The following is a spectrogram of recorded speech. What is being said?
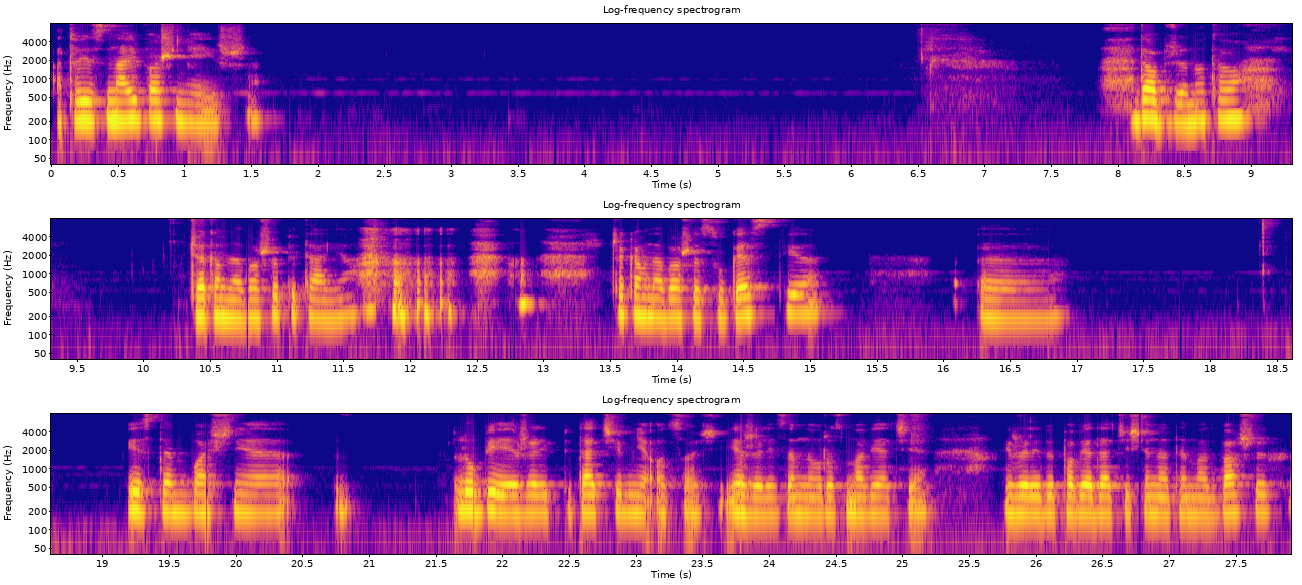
A to jest najważniejsze. Dobrze, no to czekam na Wasze pytania. czekam na Wasze sugestie. E, jestem właśnie, lubię, jeżeli pytacie mnie o coś, jeżeli ze mną rozmawiacie jeżeli wypowiadacie się na temat waszych,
